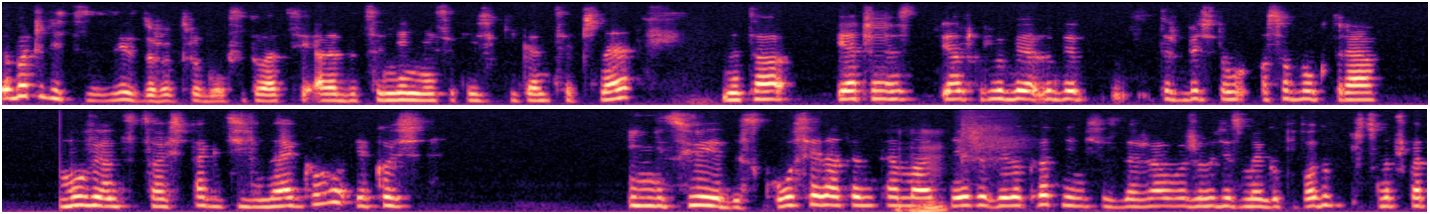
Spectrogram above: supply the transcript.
no bo oczywiście jest dużo trudnych sytuacji, ale docenienie jest jakieś gigantyczne, no to ja często, ja na przykład lubię, lubię też być tą osobą, która mówiąc coś tak dziwnego, jakoś inicjuje dyskusję na ten temat, mm. nie? że wielokrotnie mi się zdarzało, że ludzie z mojego powodu po prostu na przykład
